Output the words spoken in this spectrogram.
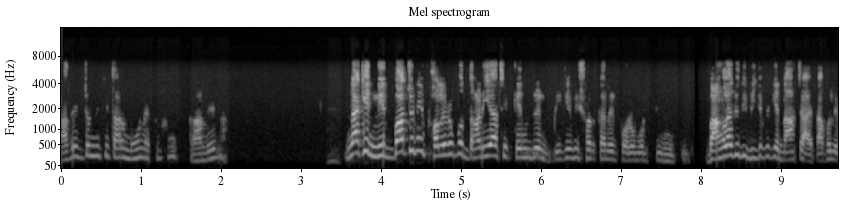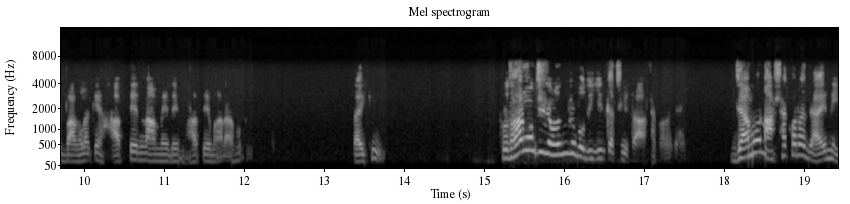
তাদের জন্য কি তার মন এতটুকু কাঁদে না? নাকি নির্বাচনী ফলের উপর দাঁড়িয়ে আছে কেন্দ্রের বিজেপি সরকারের পরবর্তী নীতি? বাংলা যদি বিজেপিকে না চায়, তাহলে বাংলাকে হাতে না মেরে ভাতে মারা হবে। তাই কি? প্রধানমন্ত্রী নরেন্দ্র মোদীজির কাছে এটা আশা করা যায় যেমন আশা করা যায়নি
